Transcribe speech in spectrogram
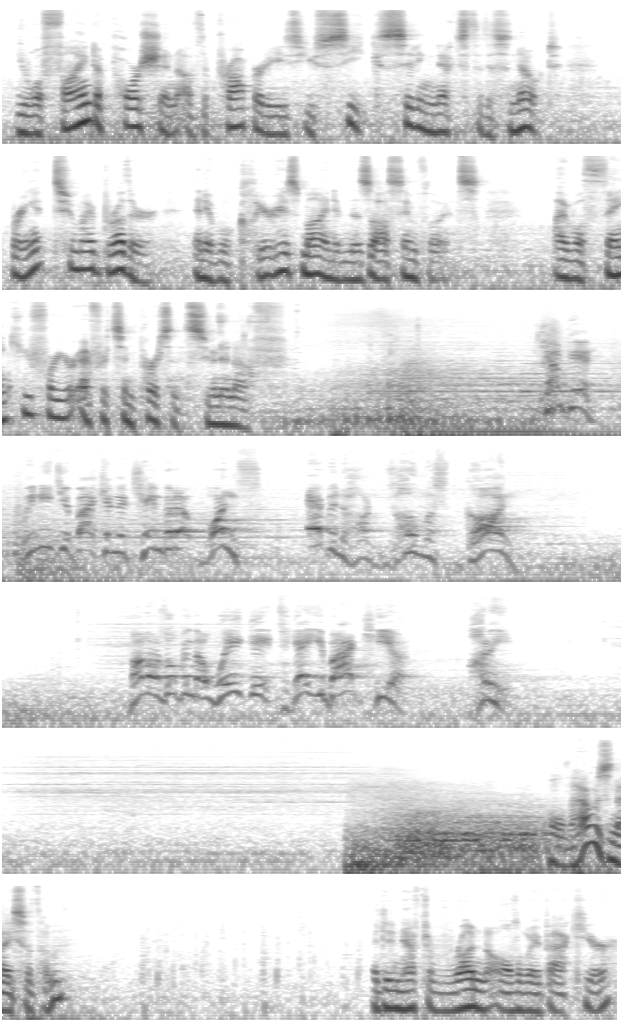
You will find a portion of the properties you seek sitting next to this note. Bring it to my brother, and it will clear his mind of N'Zoth's influence. I will thank you for your efforts in person soon enough. Champion, we need you back in the chamber at once. Ebonhorn's almost gone. Mother's opened a way gate to get you back here. Hurry. Well, that was nice of them. I didn't have to run all the way back here.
